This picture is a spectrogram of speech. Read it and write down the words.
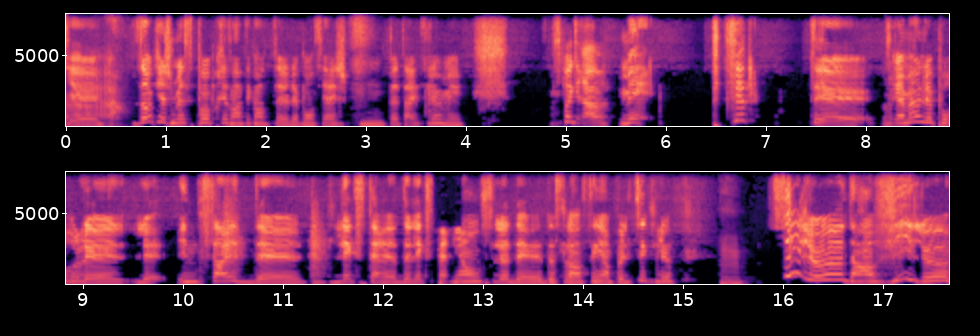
que- Ah. Disons que je me suis pas présentée contre le bon siège, peut-être, là, mais c'est pas grave. Mais, petite, euh, vraiment, là, pour le, le inside de, de l'expérience, là, de, de se lancer en politique, là, Mhm. sais, là, dans la vie, là,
